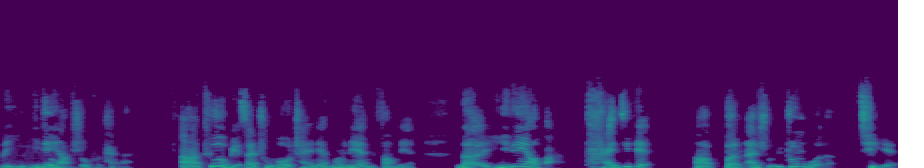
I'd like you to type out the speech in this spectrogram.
我们一定要收复台湾啊，特别在重构产业链供应链方面，那一定要把台积电啊本来属于中国的企业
